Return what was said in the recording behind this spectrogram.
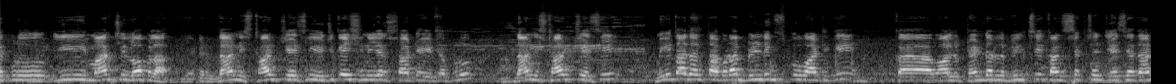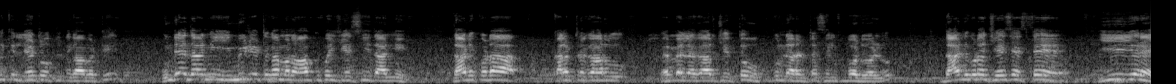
ఇప్పుడు ఈ మార్చి లోపల దాన్ని స్టార్ట్ చేసి ఎడ్యుకేషన్ ఇయర్ స్టార్ట్ అయ్యేటప్పుడు దాన్ని స్టార్ట్ చేసి మిగతాదంతా కూడా బిల్డింగ్స్కు వాటికి వాళ్ళు టెండర్లు పిలిచి కన్స్ట్రక్షన్ చేసేదానికి లేట్ అవుతుంది కాబట్టి ఉండేదాన్ని ఇమ్మీడియట్గా మనం ఆక్యుపై చేసి దాన్ని దానికి కూడా కలెక్టర్ గారు ఎమ్మెల్యే గారు చెప్తే ఒప్పుకున్నారంట సిల్క్ బోర్డు వాళ్ళు. దాన్ని కూడా చేసేస్తే ఈ ఇయరే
